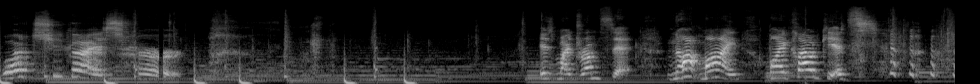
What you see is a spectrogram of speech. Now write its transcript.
What you guys heard is my drum set. Not mine, my Cloud Kids.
